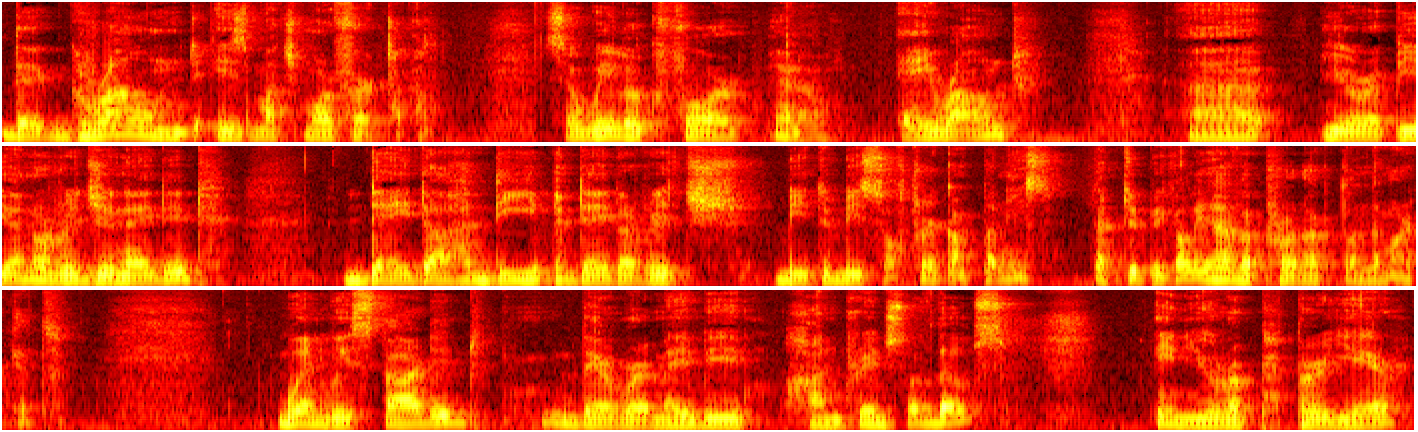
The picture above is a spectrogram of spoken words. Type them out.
the ground is much more fertile. So we look for you know a round, uh, European originated, data deep, data rich B two B software companies that typically have a product on the market. When we started, there were maybe hundreds of those in Europe per year.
